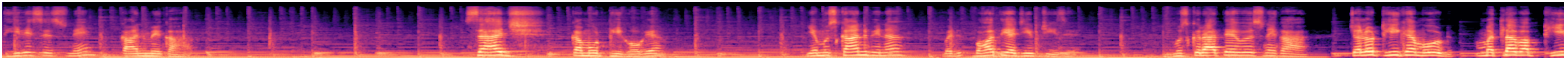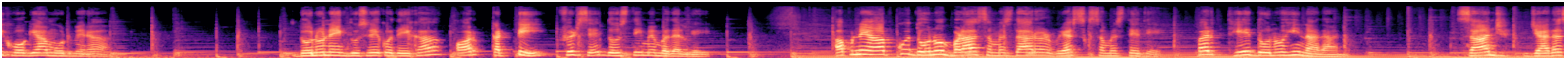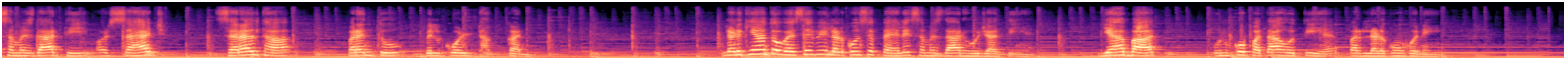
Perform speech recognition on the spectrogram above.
धीरे से उसने कान में कहा। सहज का मूड ठीक हो गया। ये मुस्कान भी ना बहुत ही अजीब चीज़ है। मुस्कुराते हुए उसने कहा, चलो ठीक है मूड मतलब अब ठीक हो गया मूड मेरा। दोनों ने एक दूसरे को देखा और कट्टी फिर से दोस्ती में बदल गई। अपने आप को दोनों बड़ा समझदार और व्यस्क समझते थे, पर थे दोनों ही नादान। साँझ ज़्यादा समझदार थी और सहज, सरल था, परंतु बिल्कुल ढक्कन। लड़कियाँ तो वैसे भी लड़कों से पहले समझदार हो जाती हैं। यह बात उनको पता होती है, पर लड़कों को नहीं।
